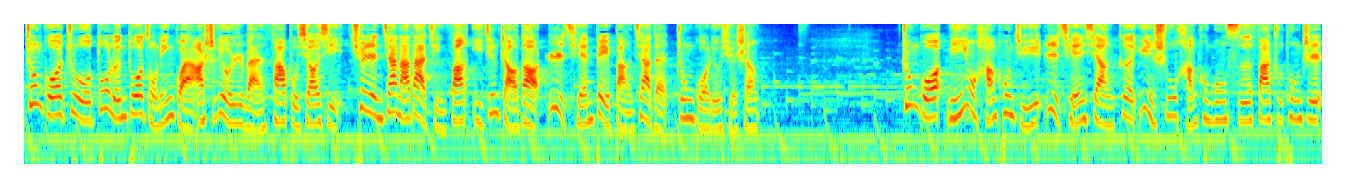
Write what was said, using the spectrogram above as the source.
中国驻多伦多总领馆二十六日晚发布消息，确认加拿大警方已经找到日前被绑架的中国留学生。中国民用航空局日前向各运输航空公司发出通知，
